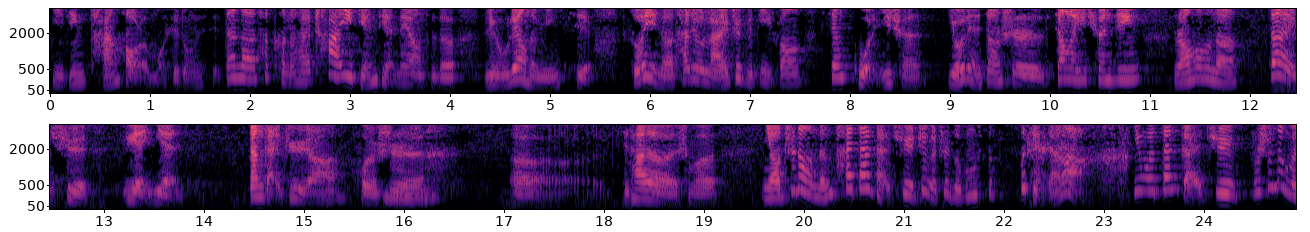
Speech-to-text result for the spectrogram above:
已经谈好了某些东西，但呢，他可能还差一点点那样子的流量的名气，所以呢，他就来这个地方先滚一圈，有点像是镶了一圈金，然后呢，再去演演单改剧啊，或者是呃其他的什么。你要知道，能拍单改剧这个制作公司不简单啊。因为单改剧不是那么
